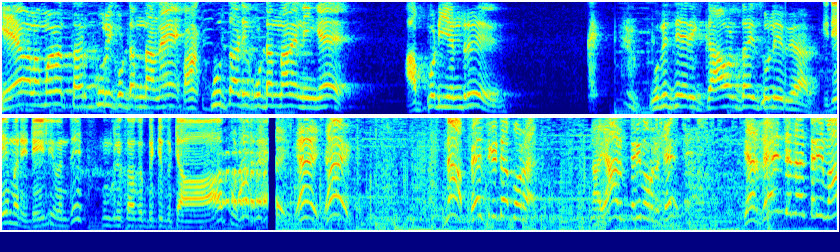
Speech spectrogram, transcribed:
கேவலமான தற்கூரி கூட்டம் தானே கூத்தாடி கூட்டம் தானே நீங்க? அப்படி என்று புதுச்சேரி காவல்துறை சொல்லியிருக்கிறார். இதே மாதிரி டெய்லி வந்து உங்களுக்காக பிட்டு பிட்டா போடுறேன். நான் பேசிக்கிட்டே போறேன் நான் யாரு தெரியுமா உனக்கு? என் ரேஞ்ச் என்னன்னு தெரியுமா?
